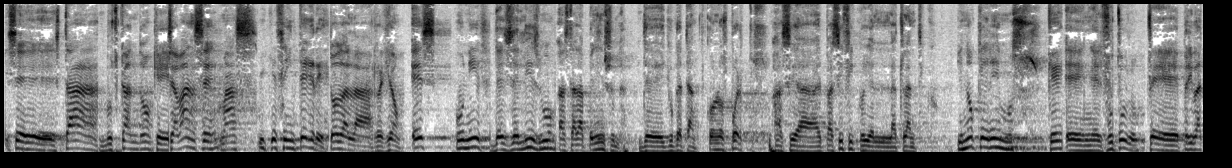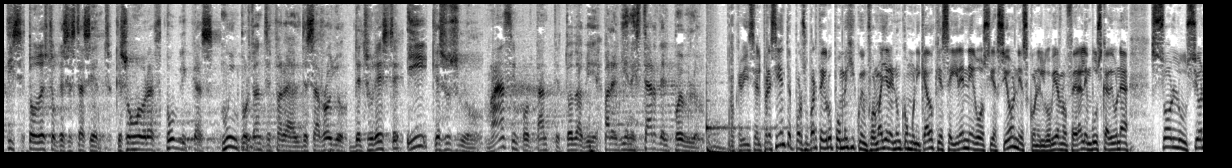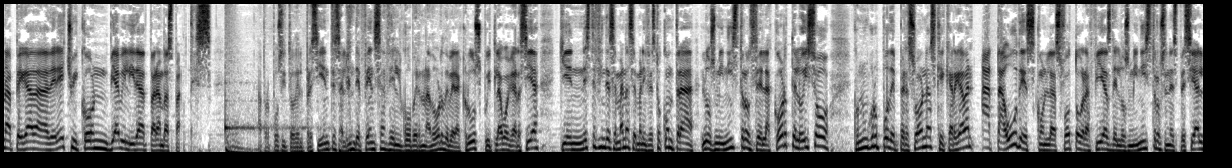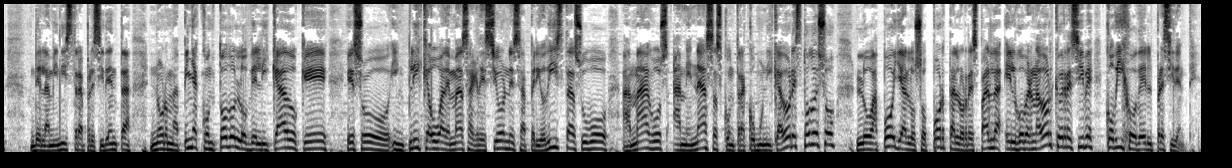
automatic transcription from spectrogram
Se está buscando que se avance más y que se integre toda la región. Es unir desde el istmo hasta la península de Yucatán, con los puertos hacia el Pacífico y el Atlántico. Y no queremos que en el futuro se privatice todo esto que se está haciendo, que son obras públicas muy importantes para el desarrollo del sureste y que eso es lo más importante todavía para el bienestar del pueblo Lo que dice el presidente. Por su parte, Grupo México informó ayer en un comunicado que seguirá negociaciones con el gobierno federal en busca de una solución apegada a derecho y con viabilidad para ambas partes propósito del presidente salió en defensa del gobernador de Veracruz, Cuitlagua García, quien este fin de semana se manifestó contra los ministros de la Corte. Lo hizo con un grupo de personas que cargaban ataúdes con las fotografías de los ministros, en especial de la ministra presidenta Norma Piña, con todo lo delicado que eso implica. Hubo además agresiones a periodistas, hubo amagos, amenazas contra comunicadores. Todo eso lo apoya, lo soporta, lo respalda el gobernador que recibe cobijo del presidente.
